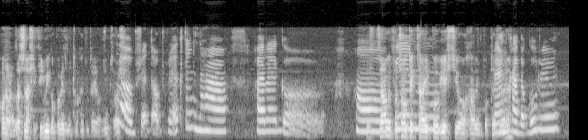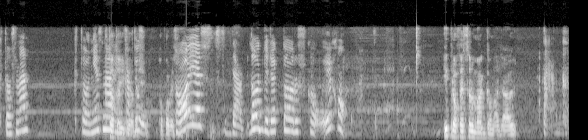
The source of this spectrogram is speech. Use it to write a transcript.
O dobra, zaczyna się filmik, opowiedzmy trochę tutaj o nim coś. Dobrze, dobrze. Kto nie zna Harego... To jest cały początek całej powieści o Harry Potterze. Ręka do góry. Kto zna? Kto nie zna, Kto to idzie ręka w dół. Adasiu? Opowiedz mi. To jest Dumbledore, dyrektor szkoły Hogwarts. I profesor McGonagall, Tak.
